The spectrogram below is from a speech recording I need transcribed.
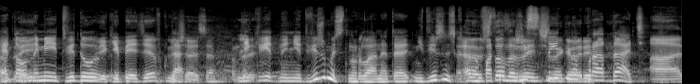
Это он Андрей, имеет в виду... Википедия, Да. включайся. Андрей. Ликвидная недвижимость, Нурлан, это недвижимость, которую Э, что потом за не женщина стыдно говорит? продать. А,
